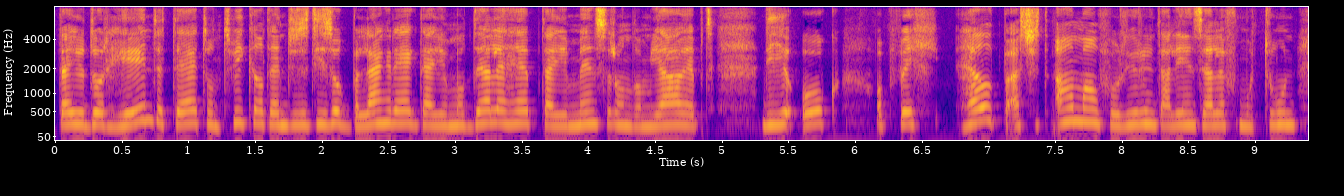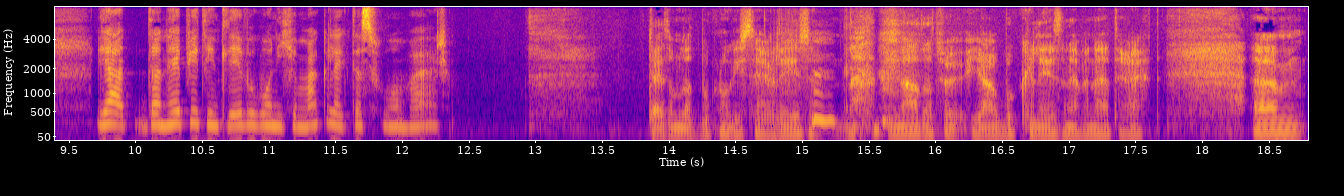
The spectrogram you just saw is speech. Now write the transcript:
dat je doorheen de tijd ontwikkelt. En dus het is ook belangrijk dat je modellen hebt, dat je mensen rondom jou hebt die je ook op weg helpen. Als je het allemaal voortdurend alleen zelf moet doen, ja, dan heb je het in het leven gewoon niet gemakkelijk. Dat is gewoon waar. Tijd om dat boek nog eens te herlezen. Nadat we jouw boek gelezen hebben, uiteraard. Um,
